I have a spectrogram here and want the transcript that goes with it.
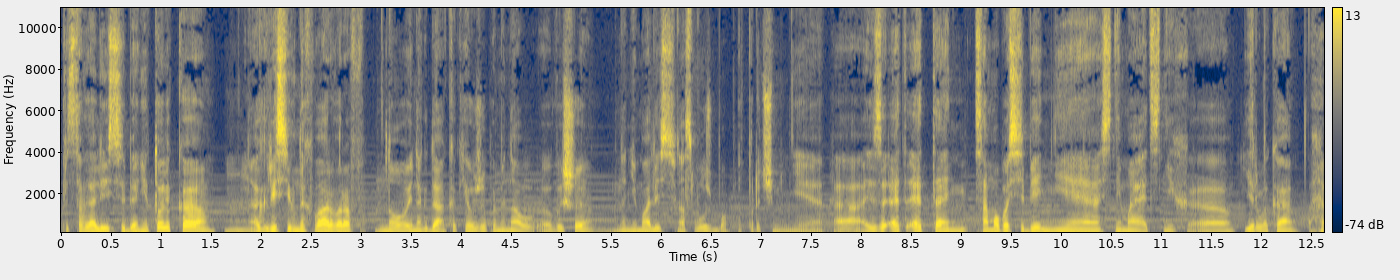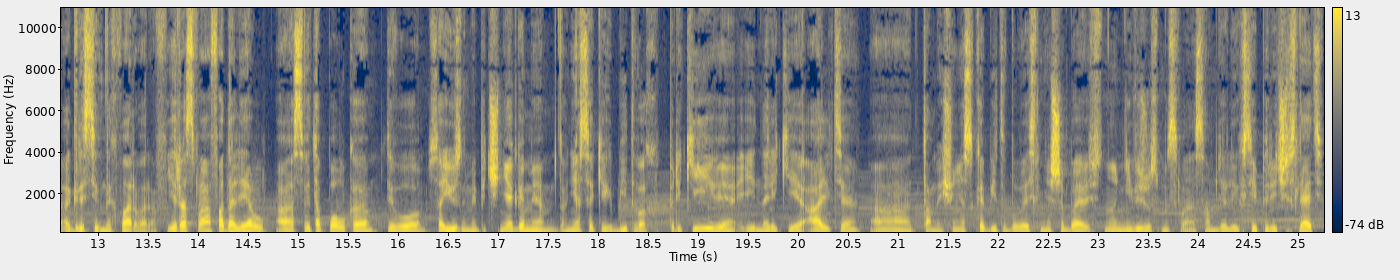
представляли из себя не только агрессивных варваров, но иногда, как я уже упоминал выше, нанимались на службу. Впрочем, не, а, это, это само по себе не снимает с них а, ярлыка агрессивных варваров. Ярослав одолел а, Святополка с его союзными печенегами в нескольких битвах при Киеве и на реке Альте. Там еще несколько битв было, если не ошибаюсь. Ну, не вижу смысла, на самом деле, их все перечислять.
